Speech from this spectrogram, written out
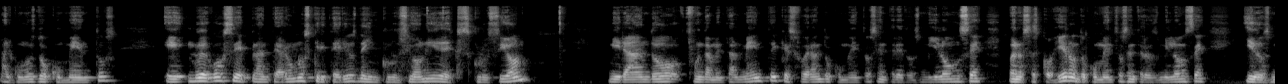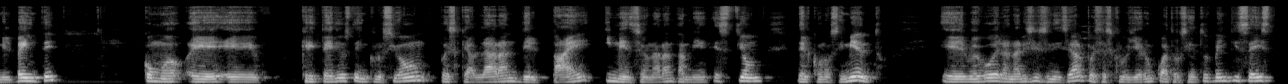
algunos documentos. Eh, luego se plantearon unos criterios de inclusión y de exclusión, mirando fundamentalmente que fueran documentos entre 2011, bueno, se escogieron documentos entre 2011 y 2020 como eh, eh, criterios de inclusión, pues que hablaran del PAE y mencionaran también gestión del conocimiento. luego del análisis inicial, pues se excluyeron 426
